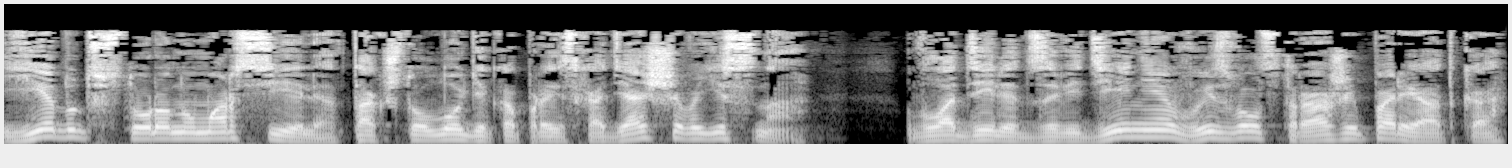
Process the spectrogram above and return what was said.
Едут в сторону Марселя, так что логика происходящего ясна. Владелец заведения вызвал стражей порядка,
